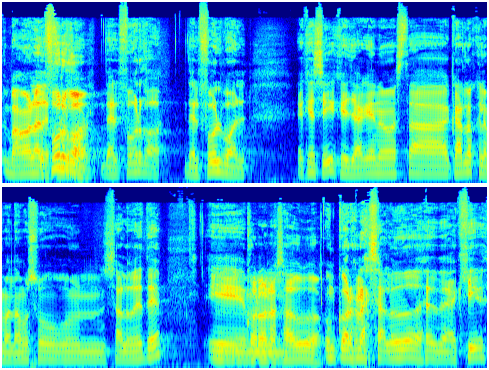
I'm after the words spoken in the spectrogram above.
Vamos a hablar de, Furgo? fútbol, Del furgo, del fútbol. Es que sí, que ya que no está Carlos, que le mandamos un saludete. eh, corona saludo. Un corona saludo desde aquí,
